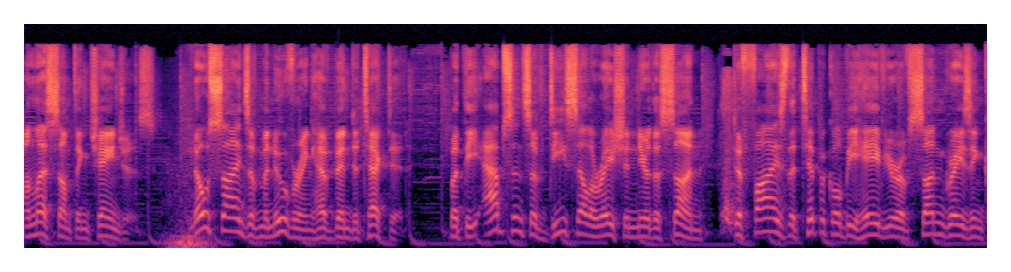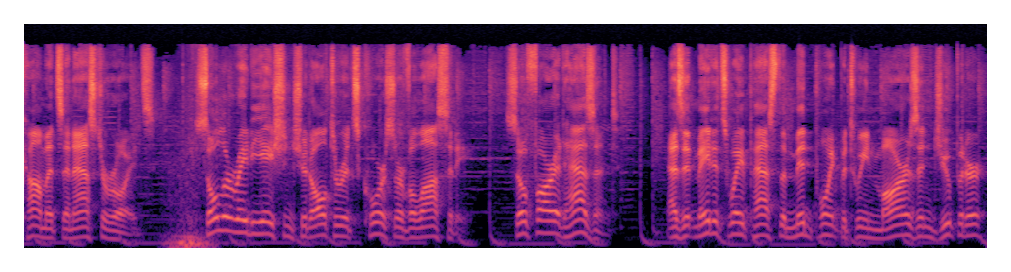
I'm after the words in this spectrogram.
unless something changes. No signs of maneuvering have been detected, but the absence of deceleration near the Sun defies the typical behavior of sun-grazing comets and asteroids. Solar radiation should alter its course or velocity. So far it hasn't. As it made its way past the midpoint between Mars and Jupiter,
